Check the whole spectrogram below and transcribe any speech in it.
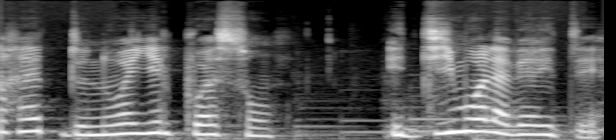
Arrête de noyer le poisson et dis-moi la vérité.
